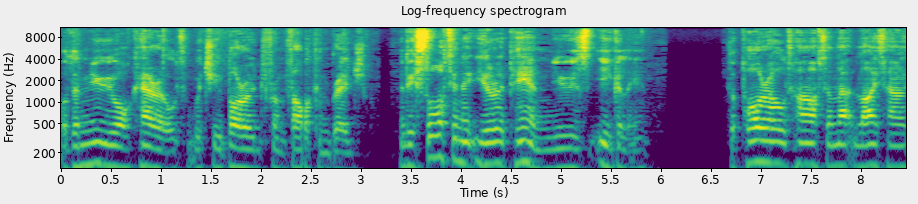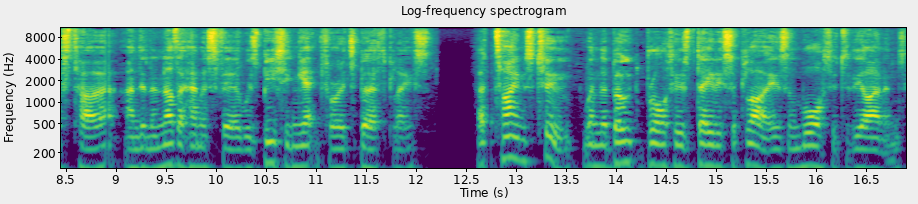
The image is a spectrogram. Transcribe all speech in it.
or the New York Herald, which he borrowed from Falconbridge, and he sought in it European news eagerly. The poor old heart in that lighthouse tower and in another hemisphere was beating yet for its birthplace. At times, too, when the boat brought his daily supplies and water to the island,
